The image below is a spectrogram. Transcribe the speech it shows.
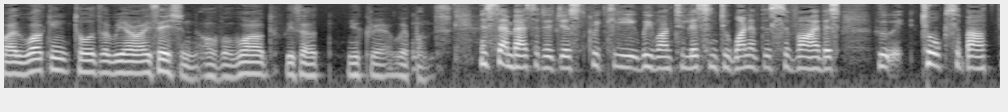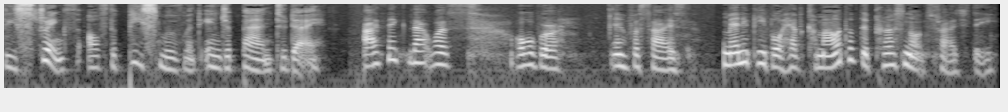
while working towards the realization of a world without nuclear weapons. Mr. Ambassador, just quickly, we want to listen to one of the survivors who talks about the strength of the peace movement in Japan today. I think that was overemphasized. Many people have come out of the personal tragedy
